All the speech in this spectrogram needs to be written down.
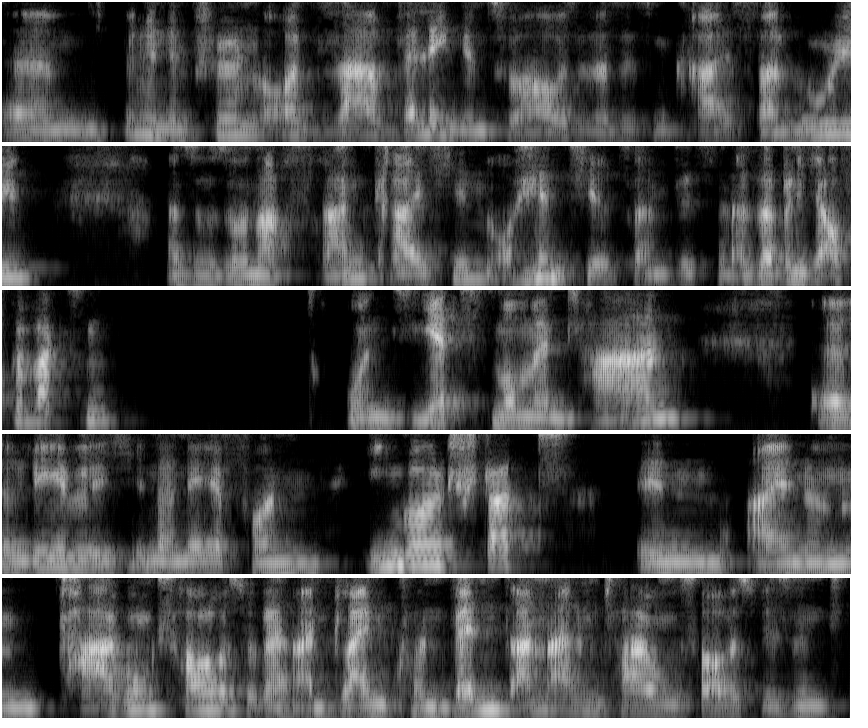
Ähm, ich bin in dem schönen Ort Saar-Wellingen zu Hause. Das ist im Kreis Saarlouis, also so nach Frankreich hin orientiert so ein bisschen. Also da bin ich aufgewachsen. Und jetzt momentan äh, lebe ich in der Nähe von Ingolstadt in einem Tagungshaus oder in einem kleinen Konvent an einem Tagungshaus. Wir sind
